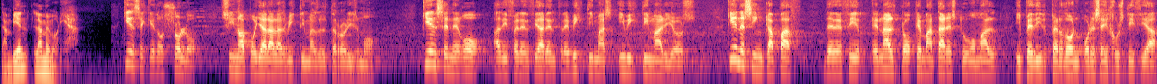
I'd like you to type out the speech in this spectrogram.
también la memoria. ¿Quién se quedó solo sino apoyar a las víctimas del terrorismo? ¿Quién se negó a diferenciar entre víctimas y victimarios? ¿Quién es incapaz de decir en alto que matar estuvo mal y pedir perdón por esa injusticia?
